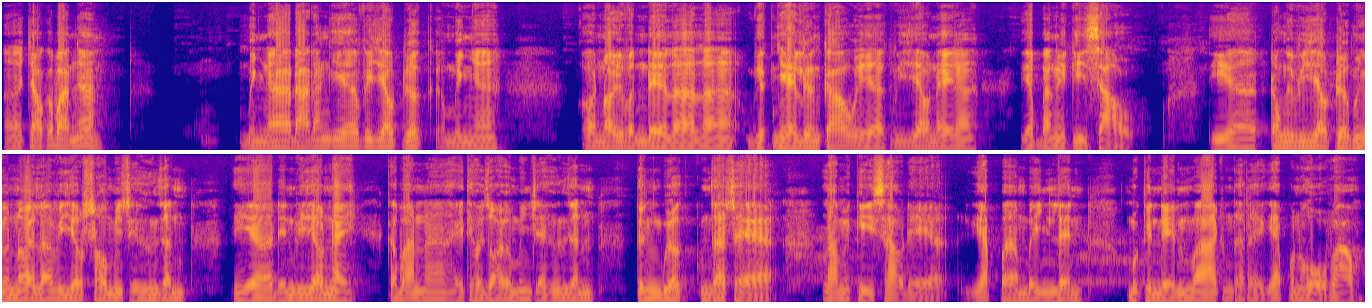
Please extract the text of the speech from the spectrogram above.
À, chào các bạn nhé. Mình à, đã đăng cái video trước mình à, có nói vấn đề là là việc nhẹ lương cao về à, video này là ghép bằng cái kỹ xảo. Thì trong cái video trước mình có nói là video sau mình sẽ hướng dẫn. Thì đến video này các bạn hãy theo dõi và mình sẽ hướng dẫn từng bước chúng ta sẽ làm cái kỹ xảo để ghép mình lên một cái nền và chúng ta sẽ ghép con hổ vào.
